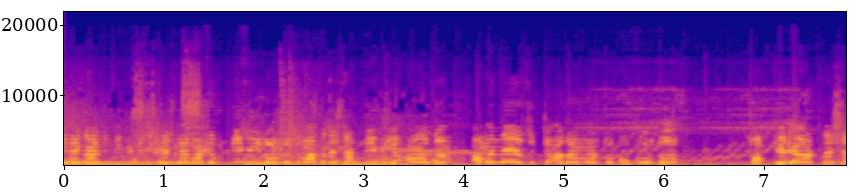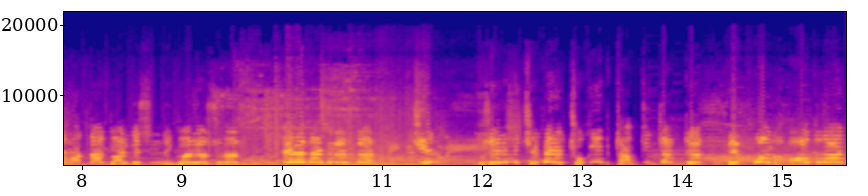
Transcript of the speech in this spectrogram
yine geldi. Bibi bizi kesmeye başladı. Bibi'yi dondurdum arkadaşlar. Bibi'yi aldım. Ama ne yazık ki adamlar topa vurdu. Top geliyor arkadaşlar. Hatta gölgesini de görüyorsunuz. Evet arkadaşlar. Cin kuzenimi çekerek çok iyi bir taktik yaptı. Ve puanı aldılar.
